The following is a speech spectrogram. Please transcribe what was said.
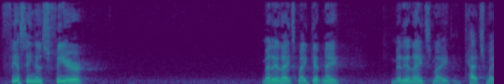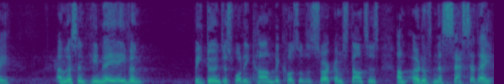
facing his fear. Midianites might get me. Midianites might catch me. And listen, he may even be doing just what he can because of the circumstances and out of necessity.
